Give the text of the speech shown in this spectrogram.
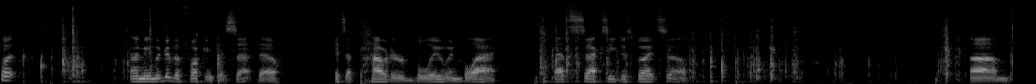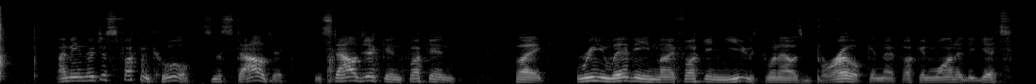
But I mean, look at the fucking cassette though. It's a powder blue and black. That's sexy just by itself. Um, I mean, they're just fucking cool. It's nostalgic, nostalgic, and fucking like reliving my fucking youth when I was broke and I fucking wanted to get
